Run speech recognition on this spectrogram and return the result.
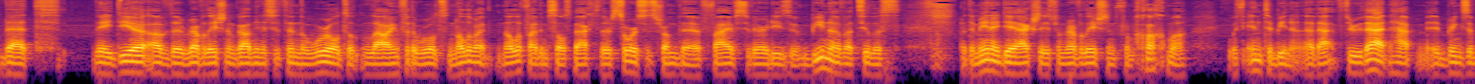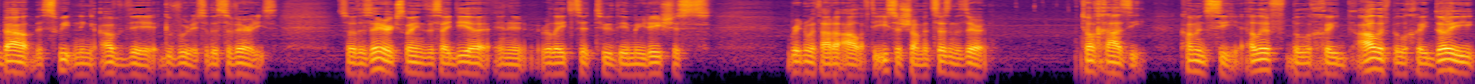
that the idea of the revelation of godliness within the world, allowing for the world to nullify, nullify themselves back to their sources from the five severities of Bina of Atzilus. But the main idea actually is from revelation from Chachma within Tabina. That, that through that it brings about the sweetening of the Gevure, so the severities. So the Zohar explains this idea and it relates it to the Mirashis written without an aleph, the Isa Sham. It says in the Zohar, Tochazi. Come and see. Aleph Belchaydoi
